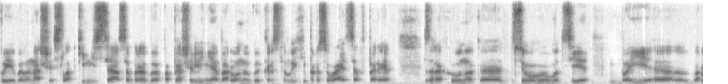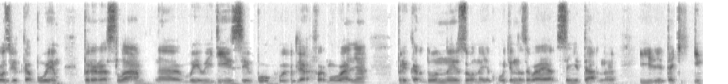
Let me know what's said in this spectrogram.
виявили наші слабкі місця. Особливо по першій лінії оборони використали їх і просуваються вперед. За рахунок е, цього, ці бої е, розвідка боєм переросла е, бойові дії з боку для формування прикордонної зони, яку Путін називає санітарною, і таким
